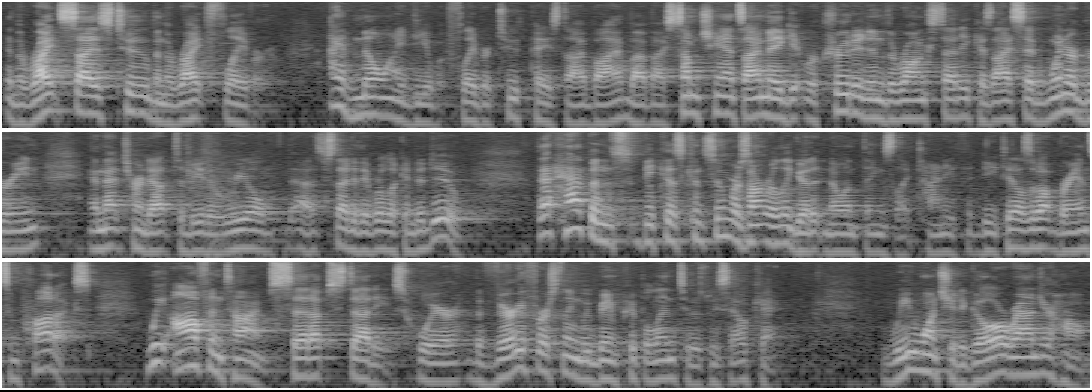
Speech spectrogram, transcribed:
in the right size tube and the right flavor. I have no idea what flavor toothpaste I buy, but by some chance I may get recruited into the wrong study because I said wintergreen and that turned out to be the real uh, study they were looking to do. That happens because consumers aren't really good at knowing things like tiny details about brands and products. We oftentimes set up studies where the very first thing we bring people into is we say, okay, we want you to go around your home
